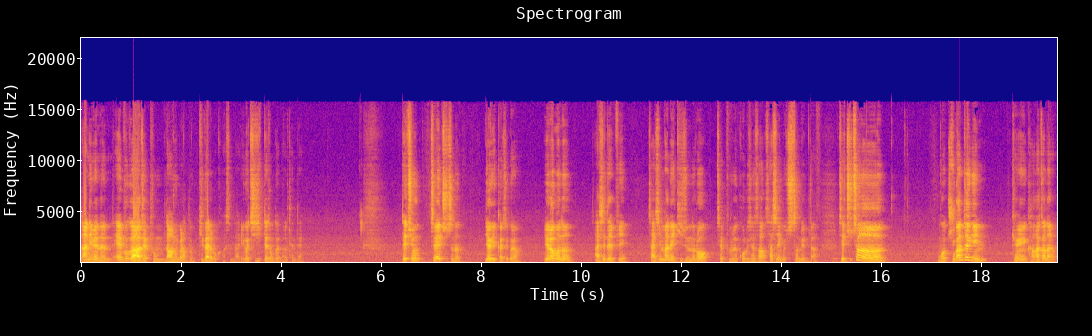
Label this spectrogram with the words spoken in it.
아니면은 에브가 제품 나오는 걸 한번 기다려볼 것 같습니다. 이거 70대 정도 나올 텐데. 대충 저의 추천은 여기까지고요. 여러분은 아시다시피 자신만의 기준으로 제품을 고르셔서 사시는 걸 추천드립니다. 제 추천은 뭐 주관적인 경향이 강하잖아요.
